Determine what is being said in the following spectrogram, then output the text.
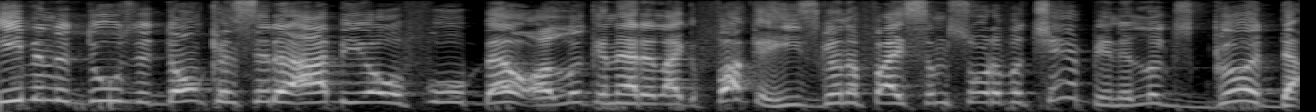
Even the dudes that don't consider IBO a full belt are looking at it like, fuck it, he's gonna fight some sort of a champion. It looks good. The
